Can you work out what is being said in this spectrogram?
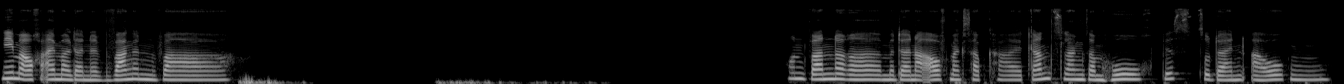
Nehme auch einmal deine Wangen wahr, und wandere mit deiner Aufmerksamkeit ganz langsam hoch bis zu deinen Augen.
